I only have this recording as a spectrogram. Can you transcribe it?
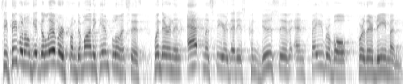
See, people don't get delivered from demonic influences when they're in an atmosphere that is conducive and favorable for their demon.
